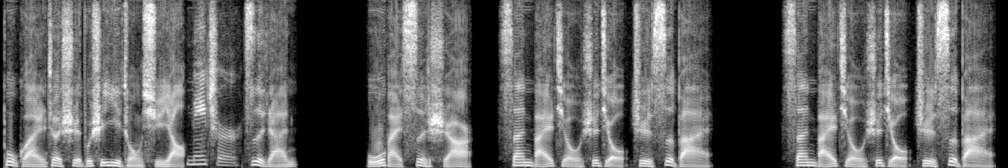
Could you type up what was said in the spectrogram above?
不管这是不是一种需要，Nature. 自然。五百四十二、三百九十九至四百，三百九十九至四百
